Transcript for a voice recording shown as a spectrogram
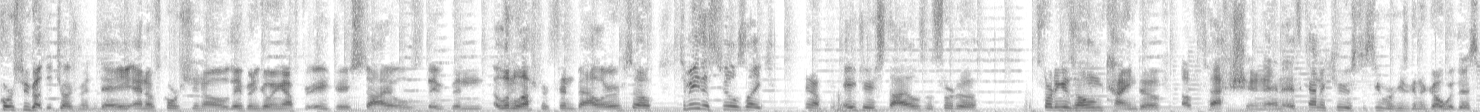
course, we've got the Judgment Day, and of course, you know they've been going after AJ Styles. They've been a little after Finn Balor. So, to me, this feels like you know, AJ Styles is sort of starting his own kind of, of faction, and it's kind of curious to see where he's going to go with this.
